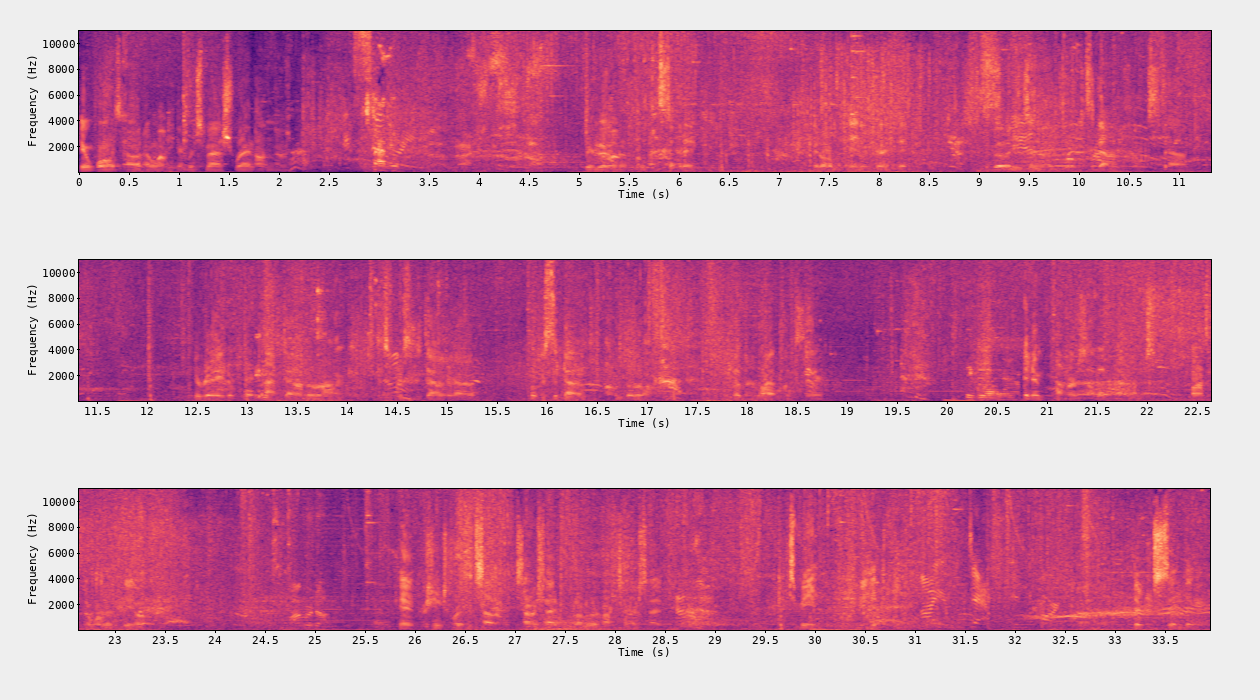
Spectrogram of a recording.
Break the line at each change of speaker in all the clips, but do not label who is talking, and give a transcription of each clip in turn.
Get walls out. I want hammer smash right on them.
Static.
You're going up on that static. Get all the damage right there. Abilities in it. Focus down. Focus down. Get ready to pull back down the rock. Focus it down and out. Focus it down on the rock. Another light looks there.
Big water.
Hit him power solid times. Onto the water field.
Armored up.
Okay, pushing towards the tower, tower side. Run to the rock tower side. Get to me. Get to me. Get to me.
I am death incarnate.
They're just sitting there.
